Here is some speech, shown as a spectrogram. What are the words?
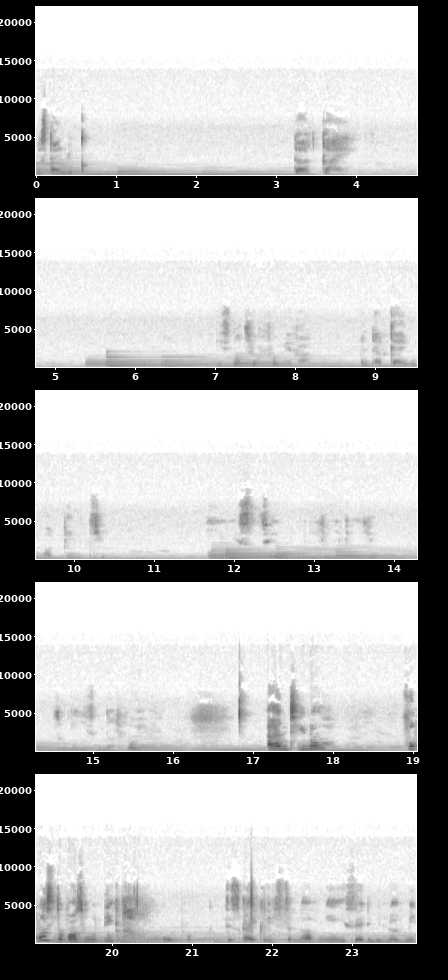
was that look, that guy is not your forever, and that guy will not be with you. He will still leave you, so he is not for you. And you know, for most of us, we think, ah, oh, this guy claims to love me. He said he will love me,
